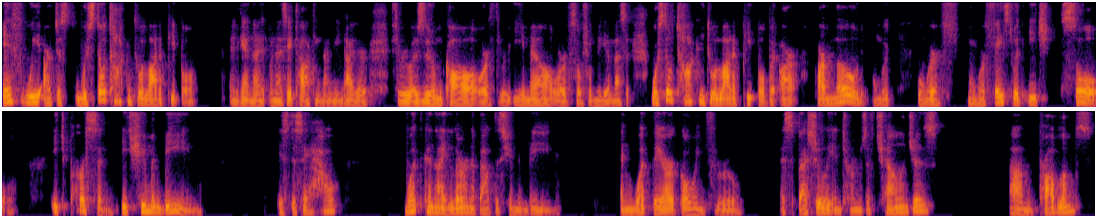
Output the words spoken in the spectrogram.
if we are just, we're still talking to a lot of people. And again, I, when I say talking, I mean either through a Zoom call or through email or social media message. We're still talking to a lot of people, but our our mode when we when we're when we're faced with each soul, each person, each human being, is to say, how what can I learn about this human being and what they are going through, especially in terms of challenges, um, problems,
